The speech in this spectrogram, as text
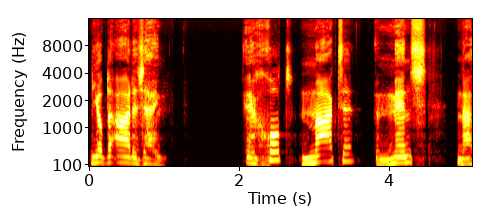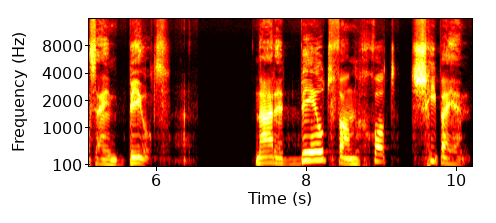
die op de aarde zijn. En God maakte een mens naar zijn beeld. Naar het beeld van God schiep hij hem.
